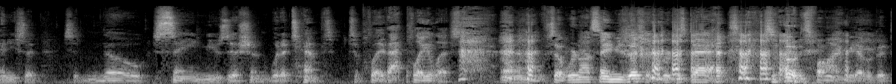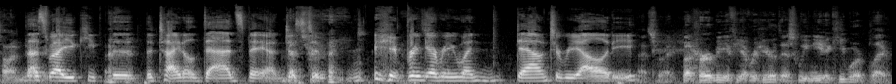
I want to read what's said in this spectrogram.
and he said, he said no sane musician would attempt to play that playlist. And so we're not sane musicians, we're just dads. So it's fine. We have a good time. That's why it. you keep the, the title Dad's Band, just That's to bring everyone down to reality. That's right. But Herbie, if you ever hear this, we need a keyboard player.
